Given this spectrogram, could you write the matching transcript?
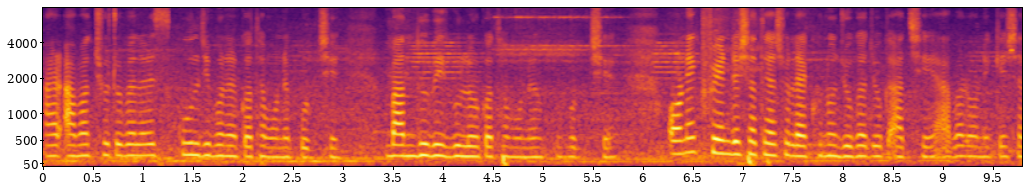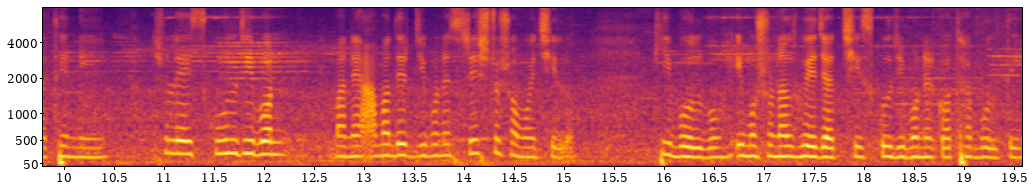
আর আমার ছোটোবেলার স্কুল জীবনের কথা মনে পড়ছে। বান্ধবীগুলোর কথা মনে পড়ছে। অনেক ফ্রেন্ডের সাথে আসলে এখনও যোগাযোগ আছে, আবার অনেকের সাথে নেই। আসলে স্কুল জীবন মানে আমাদের জীবনের শ্রেষ্ঠ সময় ছিল। কি বলব ইমোশনাল হয়ে যাচ্ছি স্কুল জীবনের কথা বলতেই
